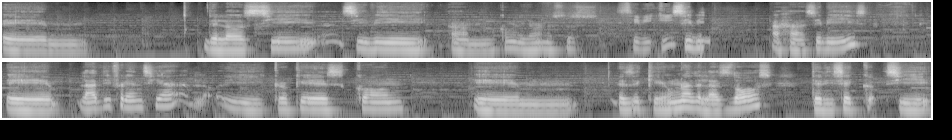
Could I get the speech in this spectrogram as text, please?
em, de los C, CV, ¿cómo le llaman estos? CVE. CVE Ajá, CVEs. Eh, la diferencia, y creo que es con, em, es de que una de las dos te dice si,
